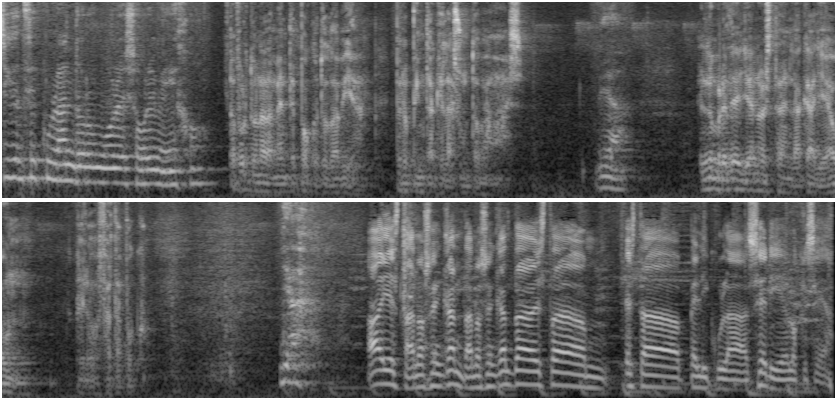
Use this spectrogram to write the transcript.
Siguen circulando rumores sobre mi hijo. Afortunadamente poco todavía, pero pinta que el asunto va más. Ya, El nombre de ella no está en la calle aún, pero falta poco. ya. Ahí está, nos encanta, nos encanta esta, esta película, serie, lo que sea.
